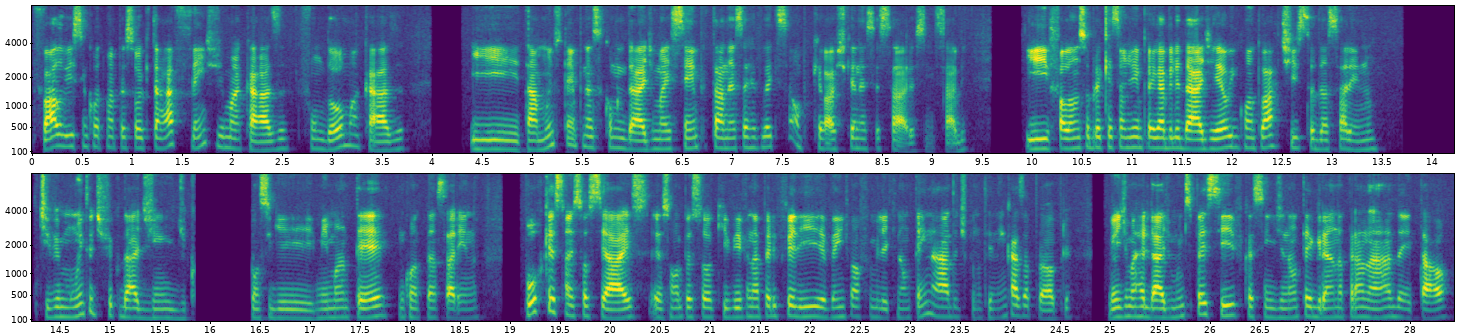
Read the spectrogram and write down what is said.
falo isso enquanto uma pessoa que está à frente de uma casa, fundou uma casa e está há muito tempo nessa comunidade, mas sempre está nessa reflexão, porque eu acho que é necessário, assim, sabe? E falando sobre a questão de empregabilidade, eu, enquanto artista dançarino, tive muita dificuldade de, conseguir me manter enquanto dançarino por questões sociais. Eu sou uma pessoa que vive na periferia, vem de uma família que não tem nada, tipo, não tem nem casa própria, vem de uma realidade muito específica, assim, de não ter grana para nada e tal.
